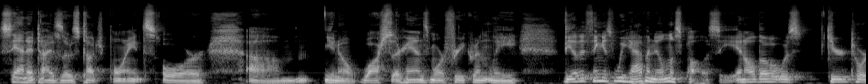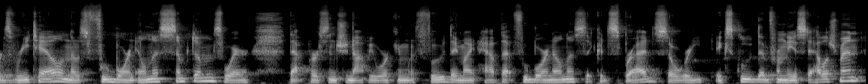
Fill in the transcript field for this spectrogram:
sanitize those touch points or um, you know wash their hands more frequently. The other thing is we have an illness policy and although it was geared towards retail and those foodborne illness symptoms where that person should not be working with food. They might have that foodborne illness that could spread. So we exclude them from the establishment.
